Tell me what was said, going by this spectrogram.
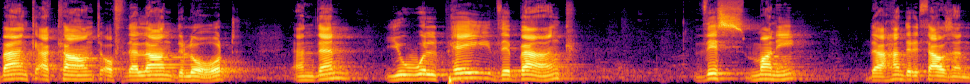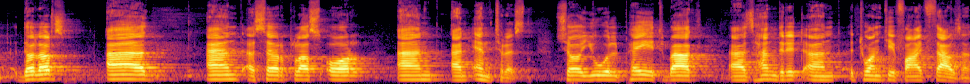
bank account of the landlord, and then you will pay the bank this money, the $100,000, and a surplus or and an interest. So you will pay it back as 125,000.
